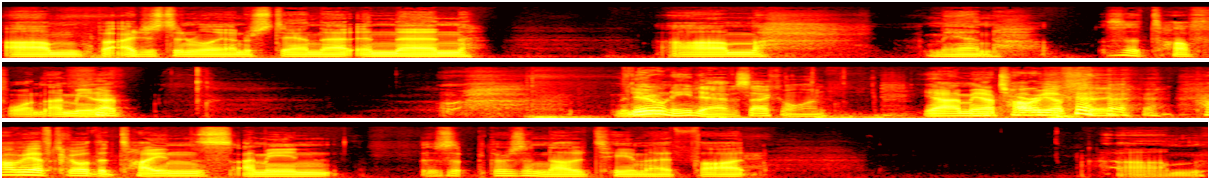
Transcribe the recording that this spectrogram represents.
Um, but I just didn't really understand that. And then, um, man, this is a tough one. I mean, I. you don't need to have a second one. Yeah, I mean, I It's hard probably have to to probably have to go with the Titans. I mean, there's a, there's another team that I thought. Um,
